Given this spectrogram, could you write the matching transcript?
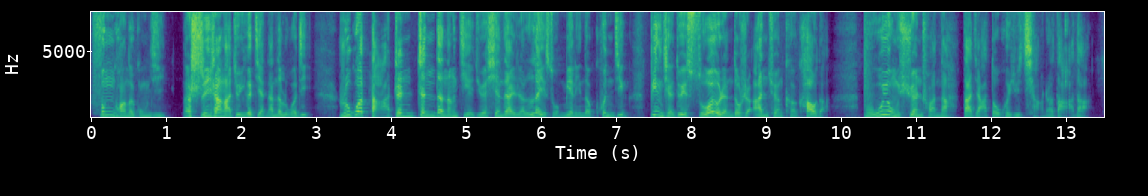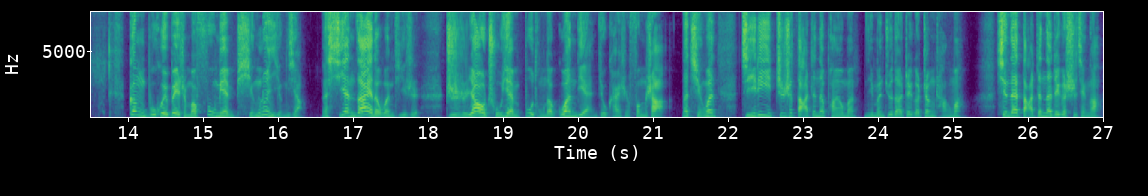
疯狂的攻击。那实际上啊，就一个简单的逻辑：如果打针真的能解决现在人类所面临的困境，并且对所有人都是安全可靠的，不用宣传呐，大家都会去抢着打的。更不会被什么负面评论影响。那现在的问题是，只要出现不同的观点，就开始封杀。那请问，极力支持打针的朋友们，你们觉得这个正常吗？现在打针的这个事情啊，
